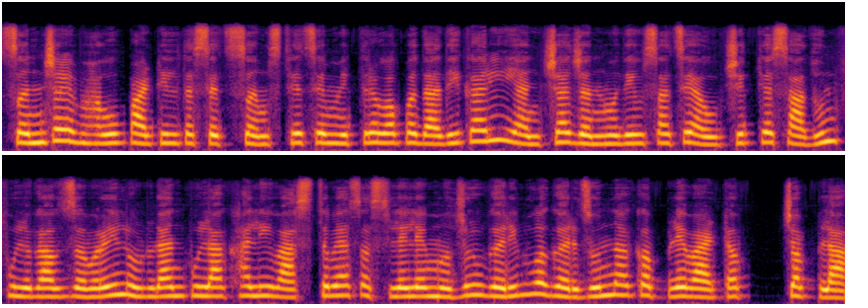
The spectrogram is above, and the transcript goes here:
संजय भाऊ पाटील तसेच संस्थेचे मित्र व पदाधिकारी यांच्या जन्मदिवसाचे औचित्य साधून फुलगाव जवळील उड्डाणपुलाखाली वास्तव्यास असलेले मजूर गरीब व गरजूंना कपडे वाटप चपला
